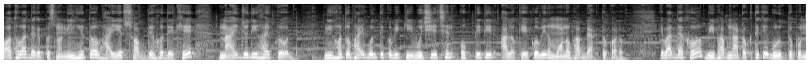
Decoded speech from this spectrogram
অথবা দেখের প্রশ্ন, নিহত ভাইয়ের শবদেহ দেখে নাই যদি হয় ক্রোধ? নিহত ভাই বলতে কবি কি বুঝিয়েছেন? উক্তিটির আলোকে কবির মনোভাব ব্যক্ত করো। এবার দেখো বিভাব নাটক থেকে গুরুত্বপূর্ণ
